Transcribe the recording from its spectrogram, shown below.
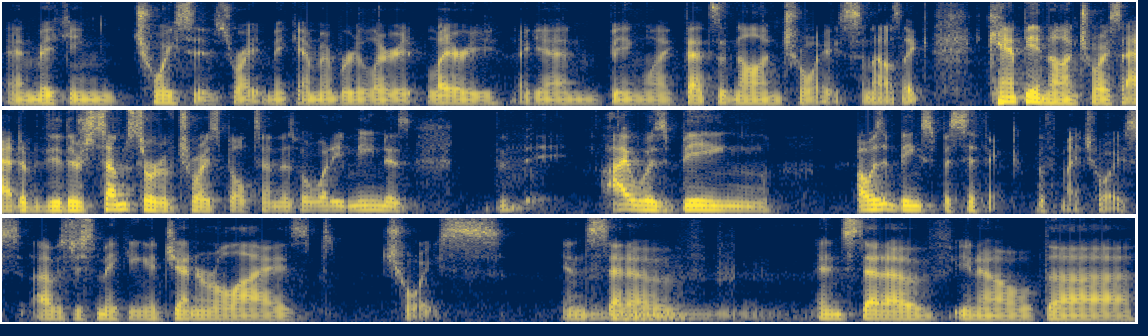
and making choices, right? Making, I remember Larry, Larry again being like, that's a non choice. And I was like, it can't be a non choice. I had to, there's some sort of choice built in this. But what he mean is, I was being, I wasn't being specific with my choice. I was just making a generalized choice instead of, mm. Instead of, you know, the,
